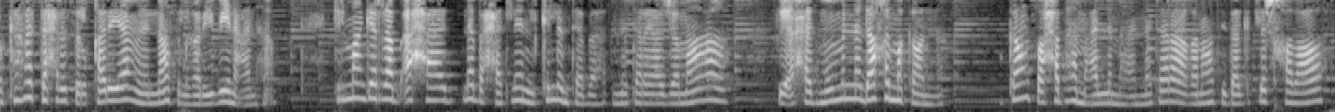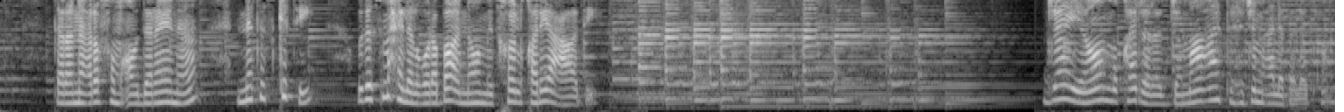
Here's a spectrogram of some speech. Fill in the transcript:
وكانت تحرس القرية من الناس الغريبين عنها. كل ما قرب أحد نبحت لين الكل انتبه إن ترى يا جماعة في أحد مو منا داخل مكاننا. وكان صاحبها معلمها إن ترى غنات إذا قلت خلاص؟ ترى نعرفهم أو درينا إن تسكتي. وتسمحي للغرباء إنهم يدخلوا القرية عادي. جاء يوم وقررت جماعة تهجم على بلدهم.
